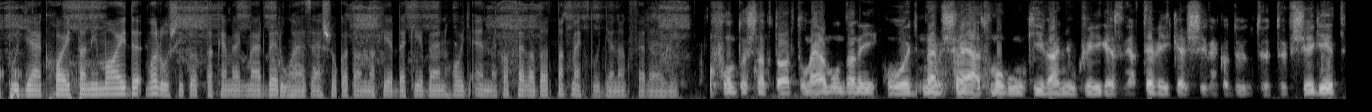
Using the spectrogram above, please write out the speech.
végre tudják hajtani majd? Valósítottak-e meg már beruházásokat annak érdekében, hogy ennek a feladatnak meg tudjanak felelni? Fontosnak tartom elmondani, hogy nem saját magunk kívánjuk végezni a tevékenységnek a döntő többségét,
